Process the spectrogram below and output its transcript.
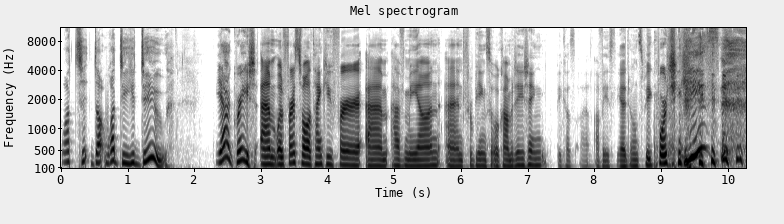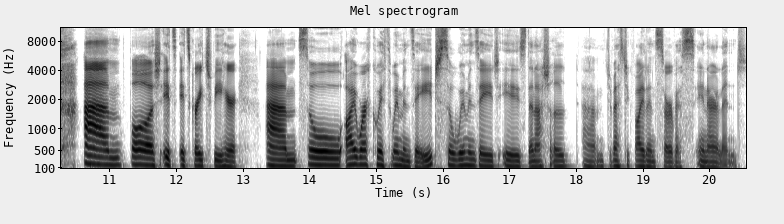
what do, what do you do? Yeah, great. Um, well, first of all, thank you for um, having me on and for being so accommodating because uh, obviously I don't speak Portuguese. um, but it's it's great to be here. Um, so I work with Women's Aid. So Women's Aid is the national um, domestic violence service in Ireland.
